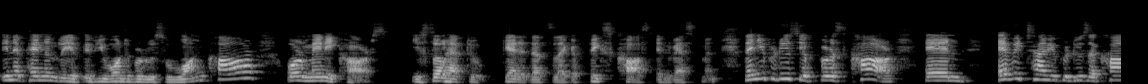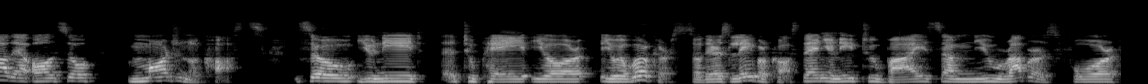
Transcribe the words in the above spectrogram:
independently if, if you want to produce one car or many cars. You still have to get it. That's like a fixed cost investment. Then you produce your first car, and every time you produce a car, there are also marginal costs. So you need uh, to pay your your workers. So there's labor costs. Then you need to buy some new rubbers for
